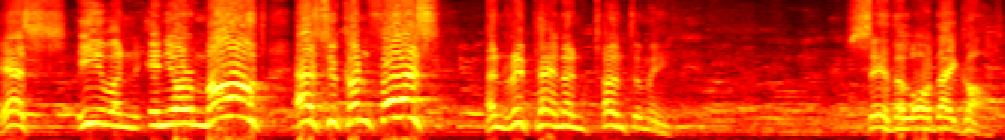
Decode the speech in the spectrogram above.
yes, even in your mouth as you confess and repent and turn to me. Say the Lord thy God.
